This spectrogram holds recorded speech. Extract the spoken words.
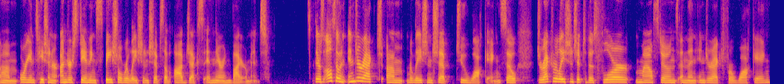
um, orientation or understanding spatial relationships of objects in their environment. there's also an indirect um, relationship to walking. So, direct relationship to those floor milestones, and then indirect for walking.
